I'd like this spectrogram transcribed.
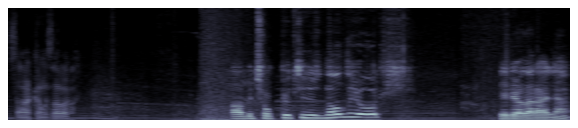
Sen arkamıza bak. Abi çok kötüyüz ne oluyor? Geliyorlar hala.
